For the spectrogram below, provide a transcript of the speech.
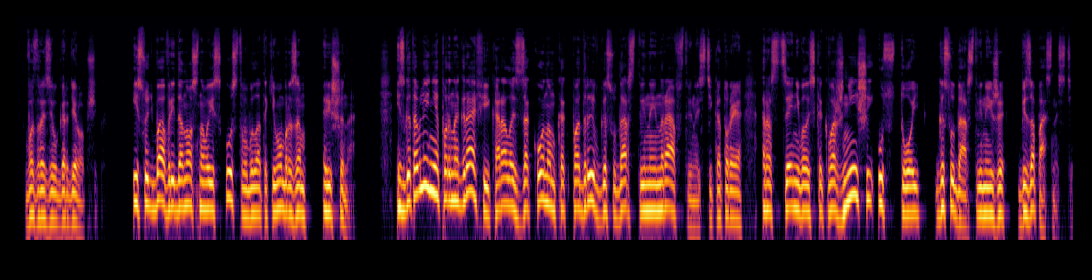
— возразил гардеробщик. И судьба вредоносного искусства была таким образом решена. Изготовление порнографии каралось законом как подрыв государственной нравственности, которая расценивалась как важнейший устой государственной же безопасности.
